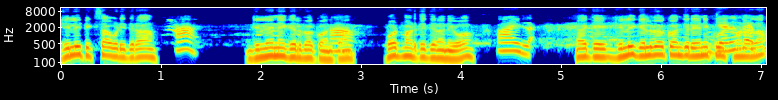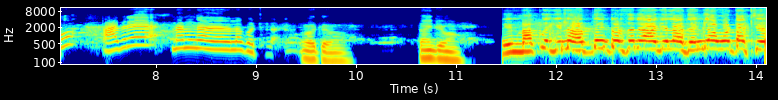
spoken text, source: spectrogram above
ಗಿಲ್ಲಿ ಫಿಕ್ಸ್ ಆಗ್ಬಿಟ್ಟಿದ್ದೀರಾ? ಹಾ. ಗಿಲ್ಲಿನೇ ಗೆಲ್ಬೇಕು ಅಂತ? ಹಾ. ವೋಟ್ ಮಾಡ್ತಿದ್ದೀರಾ ನೀವು? ಆ, ಇಲ್ಲ. ಯಾಕೆ ಗಿಲ್ಲಿ ಗೆಲ್ಬೇಕು ಅಂತೀರಾ? ಏನಕ್ಕೆ ವೋಟ್ ಮಾಡಲ್ಲ? ಗೆಲ್ಬೇಕು. ಆದ್ರೆ ನನ್ಗೆ ಅದೆಲ್ಲ ಗೊತ್ತಿಲ್ಲ. Okay ma'am thank you ma'am ನಿನ್ ಮಕ್ಳಿಗೆ ಇನ್ನ ಹದಿನೆಂಟು ವರ್ಷನೇ ಆಗಿಲ್ಲ ಅದ್ ಹೆಂಗ್ಲ ಓಟ್ ಹಾಕ್ಸಿ?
